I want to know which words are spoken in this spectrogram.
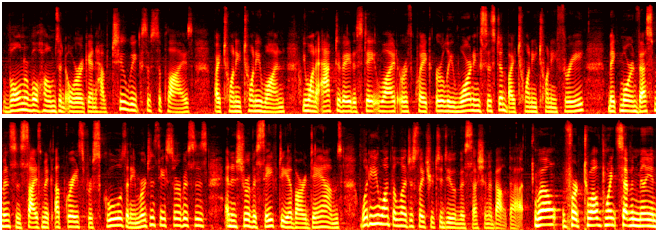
vulnerable homes in Oregon have two weeks of supplies by 2021. You want to activate a statewide earthquake early warning system by 2023, make more investments in seismic upgrades for schools and emergency services, and ensure the safety of our dams. What do you want the legislature to do in this session about that? Well, for $12.7 million,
